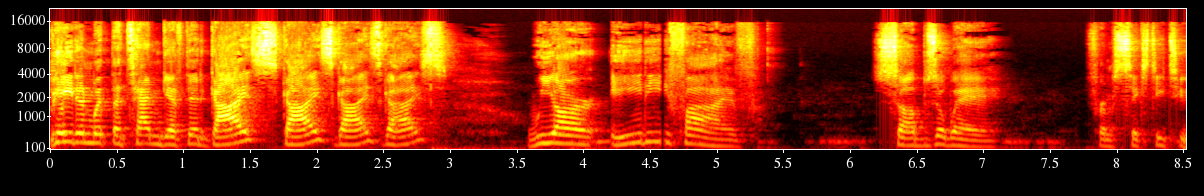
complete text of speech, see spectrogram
Peyton with the 10 gifted. Guys, guys, guys, guys. We are 85 subs away from 62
